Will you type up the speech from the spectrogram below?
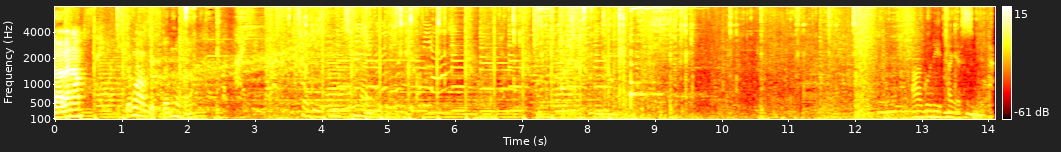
Rồi lên không? chúng không? Được chúng luôn hả? 아군이 당했습니다.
